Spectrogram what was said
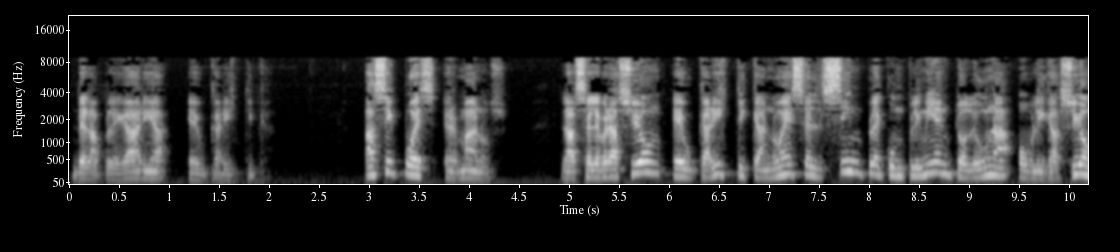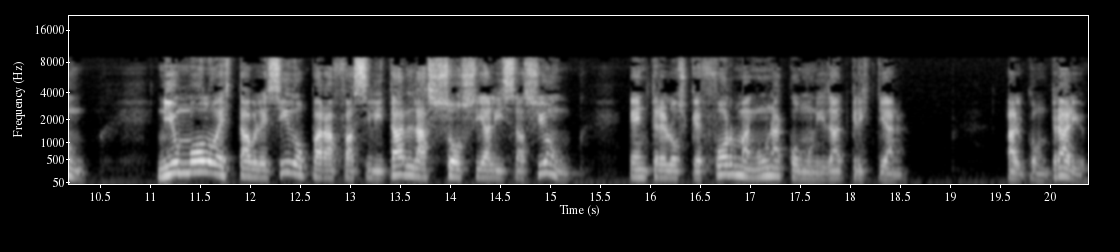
de la plegaria eucarística. Así pues, hermanos, la celebración eucarística no es el simple cumplimiento de una obligación, ni un modo establecido para facilitar la socialización entre los que forman una comunidad cristiana. Al contrario,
